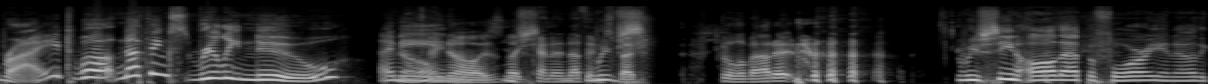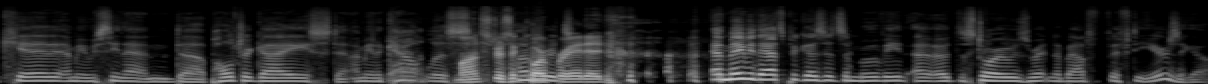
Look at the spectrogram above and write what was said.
Right. Well, nothing's really new. I No. mean, I know it's like kind of nothing special about it. We've seen all that before, you know. The kid. I mean, we've seen that in uh, Poltergeist. I mean, a Yeah. countless Monsters hundreds- Incorporated. and maybe that's because it's a movie. Uh, the story was written about 50 years ago,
